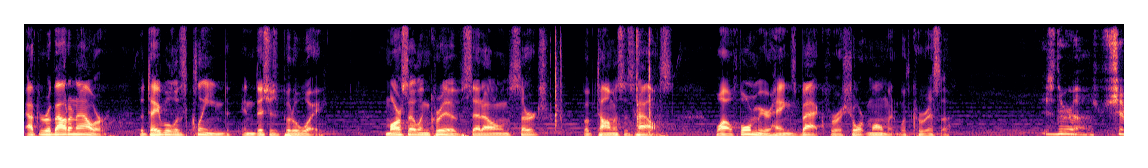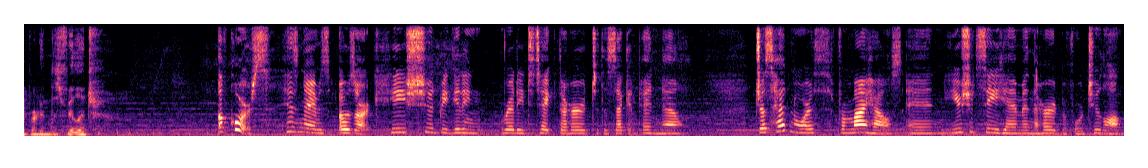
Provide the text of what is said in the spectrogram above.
After about an hour, the table is cleaned and dishes put away. Marcel and Kriv set out on the search of Thomas's house, while Formir hangs back for a short moment with Carissa. Is there a shepherd in this village? Of course. His name's Ozark. He should be getting ready to take the herd to the second pen now. Just head north from my house, and you should see him in the herd before too long.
